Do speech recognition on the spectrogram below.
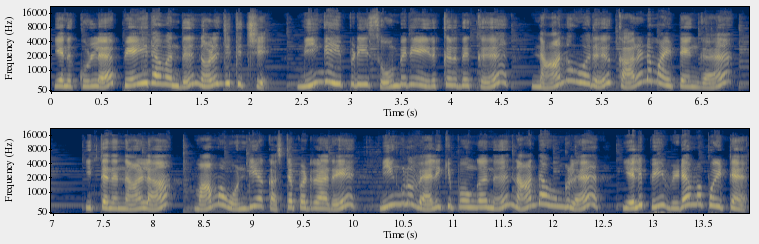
எனக்குள்ள பேய் தான் வந்து நுழைஞ்சுக்குச்சு. நீங்க இப்படி சோம்பேறியா இருக்கிறதுக்கு நானும் ஒரு காரணமாயிட்டேங்க. இத்தனை நாளா மாமா ஒண்டியா கஷ்டப்படுறாரே நீங்களும் வேலைக்கு போங்கன்னு நான் தான் உங்களை எழுப்பி விடாம போயிட்டேன்.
